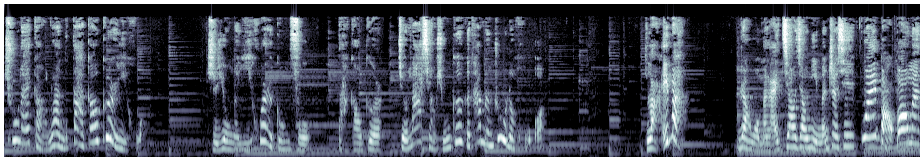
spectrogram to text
出来捣乱的大高个儿一伙。只用了一会儿功夫，大高个儿就拉小熊哥哥他们入了伙。来吧，让我们来教教你们这些乖宝宝们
